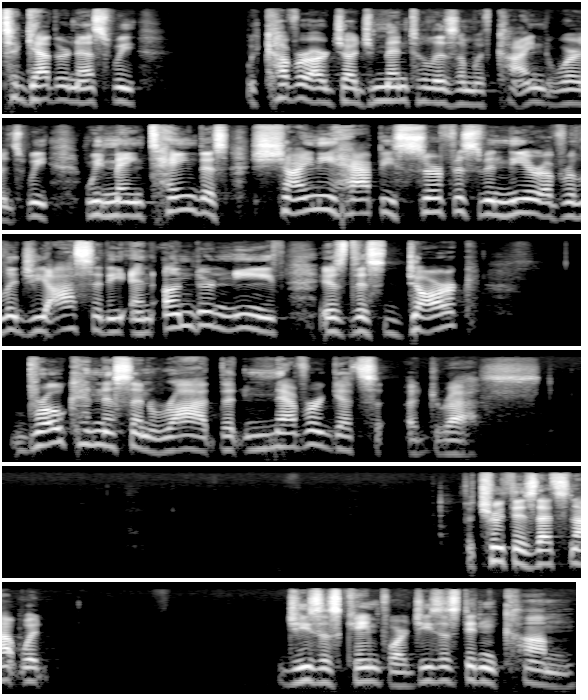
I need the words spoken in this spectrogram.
togetherness. We, we cover our judgmentalism with kind words. We, we maintain this shiny, happy surface veneer of religiosity, and underneath is this dark brokenness and rot that never gets addressed. The truth is, that's not what Jesus came for. Jesus didn't come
